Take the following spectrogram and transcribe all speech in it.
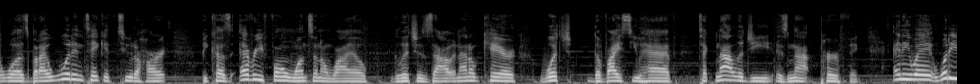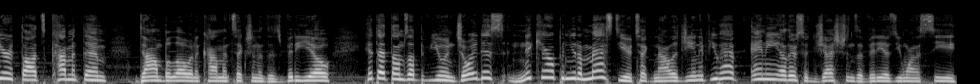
that was, but I wouldn't take it too to heart because every phone once in a while glitches out and I don't care which device you have, technology is not perfect. Anyway, what are your thoughts? Comment them down below in the comment section of this video. Hit that thumbs up if you enjoyed this. Nick here helping you to master your technology. And if you have any other suggestions of videos you want to see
